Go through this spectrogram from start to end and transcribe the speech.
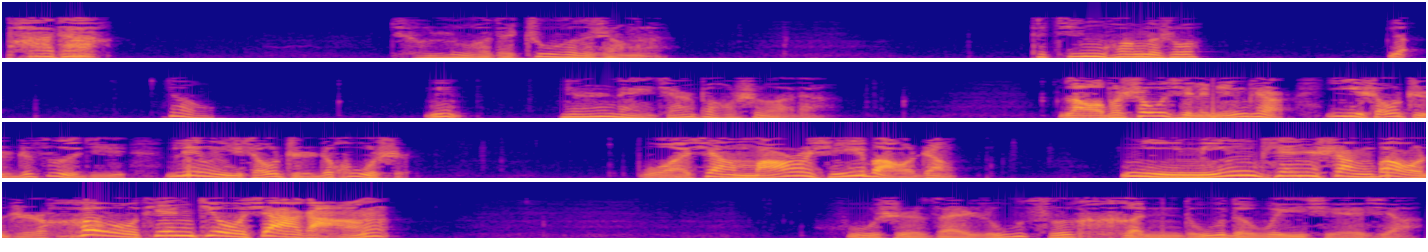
啪嗒就落在桌子上了，他惊慌的说：“哟哟，您您是哪家报社的？”老婆收起了名片，一手指着自己，另一手指着护士。我向毛喜保证，你明天上报纸，后天就下岗。护士在如此狠毒的威胁下，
